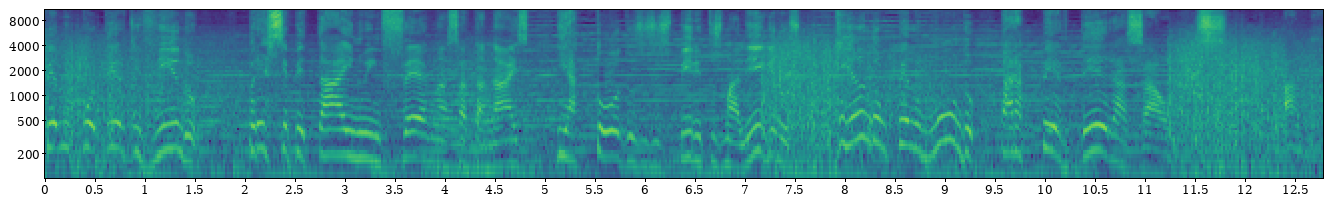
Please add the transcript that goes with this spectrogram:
pelo poder divino, precipitai no inferno a Satanás e a todos os espíritos malignos que andam pelo mundo para perder as almas. Amém.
